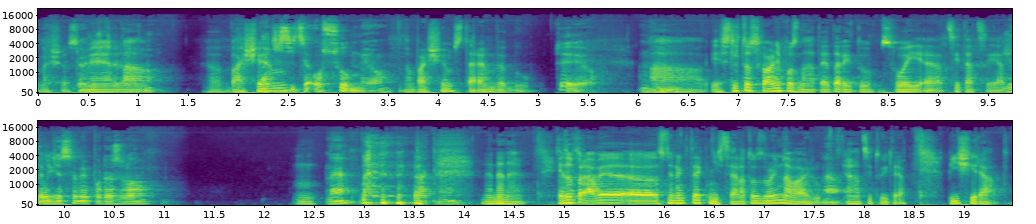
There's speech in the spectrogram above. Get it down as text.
Našel jsem je na vašem... 2008, jo? Na vašem starém webu. Ty jo. Mhm. A jestli to schválně poznáte, tady tu svoji uh, citaci. V životě tady... se mi podařilo Hmm. Ne? tak ne? ne, ne, ne. Je to právě uh, směrem k té knižce, já na to zvolím navážu. No. Já cituji teda. Píši rád.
